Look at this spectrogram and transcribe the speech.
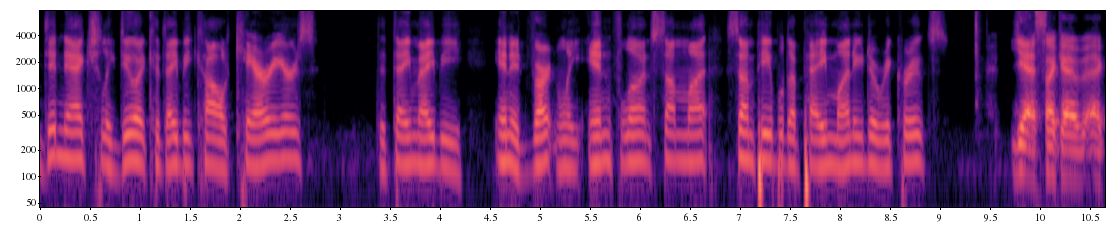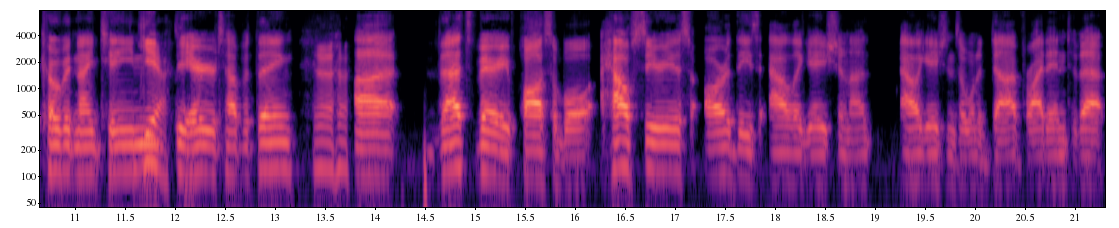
didn't actually do it could they be called carriers? That they maybe inadvertently influence some some people to pay money to recruits. Yes, like a, a COVID nineteen yeah. carrier type of thing. Uh-huh. Uh, that's very possible. How serious are these allegations? Allegations. I want to dive right into that.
